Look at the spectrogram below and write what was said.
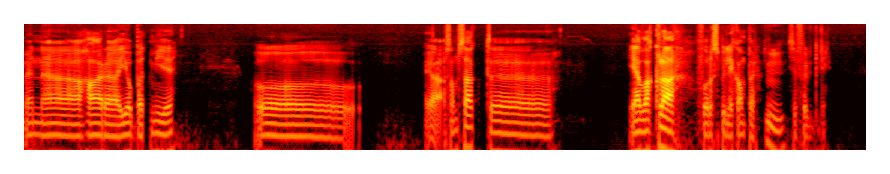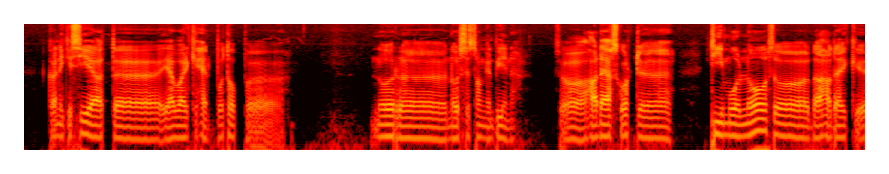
Men uh, har uh, jobbet mye. Og ja, som sagt Jeg var klar for å spille kamper, Mm. selvfølgelig. Kan ikke si at uh, jeg var ikke helt på topp uh, når, uh, når sesongen begynner. Så hadde jeg skåret ti mål nå, så da hadde, ikke,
